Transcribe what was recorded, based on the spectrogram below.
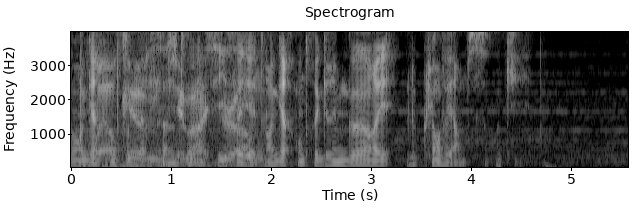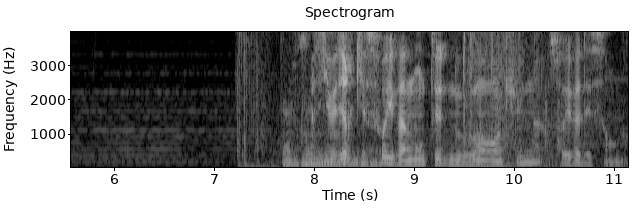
En guerre contre personne, to toi Si, ça y est, t'es en guerre contre Grimgor et le clan Verms. Ok. Ce qui veut dire que soit il va monter de nouveau en rancune, soit il va descendre.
